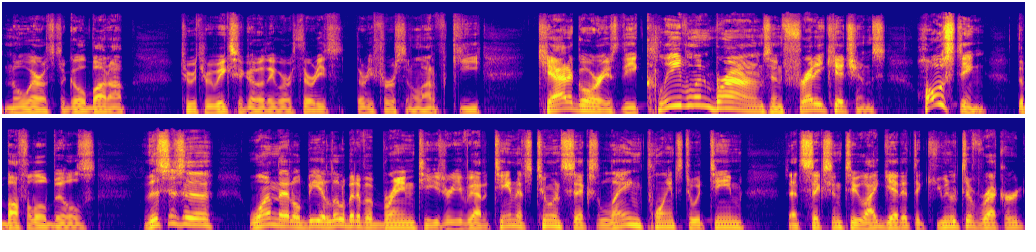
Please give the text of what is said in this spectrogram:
nowhere else to go but up. Two or three weeks ago, they were 30th, 31st in a lot of key categories. The Cleveland Browns and Freddie Kitchens hosting the Buffalo Bills. This is a one that'll be a little bit of a brain teaser. You've got a team that's two and six, laying points to a team that's six and two. I get it. The cumulative record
